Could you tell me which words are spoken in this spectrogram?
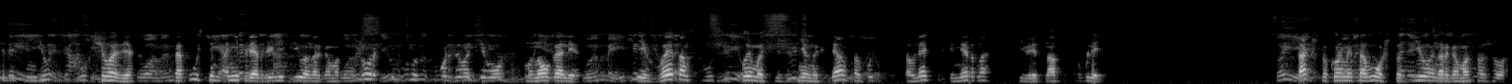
себе семью двух человек. Допустим, они приобрели биоэнергомассажер и будут использовать его много лет. И в этом случае стоимость ежедневных сеансов будет составлять примерно 19 рублей. Так что, кроме того, что биоэнергомассажер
